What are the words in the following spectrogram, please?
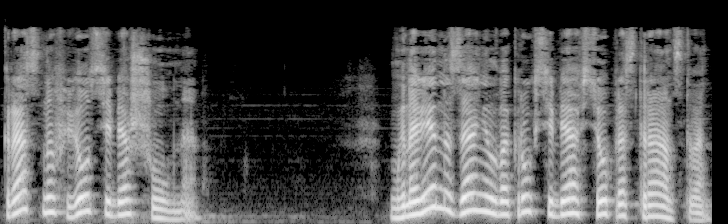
Краснов вел себя шумно. Мгновенно занял вокруг себя все пространство,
